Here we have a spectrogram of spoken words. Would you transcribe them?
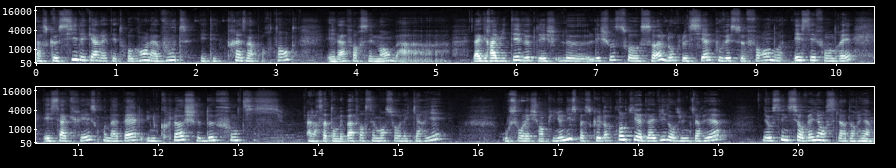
parce que si l'écart était trop grand, la voûte était très importante, et là, forcément, bah, la gravité veut que les, choses soient au sol, donc le ciel pouvait se fendre et s'effondrer, et ça créait ce qu'on appelle une cloche de Fonty. Alors ça tombait pas forcément sur les carriers ou sur les champignonistes, parce que tant qu'il y a de la vie dans une carrière, il y a aussi une surveillance, l'air de rien.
